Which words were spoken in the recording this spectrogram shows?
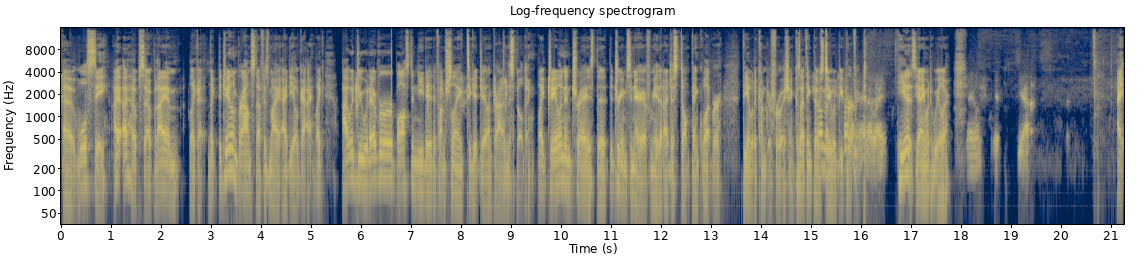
Uh, we'll see. I, I hope so. But I am like a, like the Jaylen Brown stuff is my ideal guy. Like I would do whatever Boston needed if I'm Schlenk to get Jaylen Brown in this building. Like Jaylen and Trae is the the dream scenario for me that I just don't think will ever be able to come to fruition because I think those From- two would be perfect. Atlanta, right, He is. Yeah, he went to Wheeler. Jaylen? Yeah. I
